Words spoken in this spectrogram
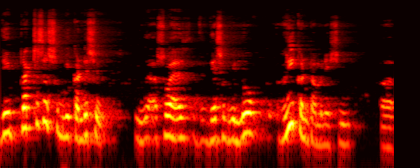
the practices should be conducive uh, so as there should be no recontamination uh,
